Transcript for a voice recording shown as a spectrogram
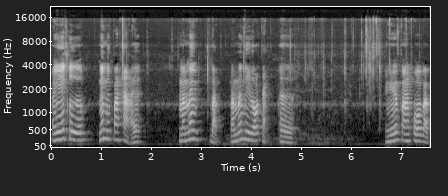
อันนี้คือไม่มีปัญหาเลย มันไม่แบบ มันไม่มีรสอะ เออ อันนี้ฟังโอแบบ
